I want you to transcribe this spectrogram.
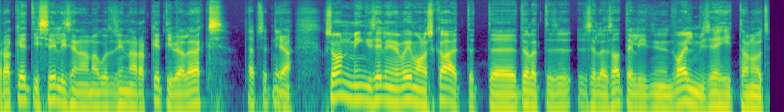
raketist sellisena, nagu ta sinna raketi peale läks. täpselt nii. kas on mingi selline võimalus ka, et, et te olete selle satelliidi nüüd valmis ehitanud,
